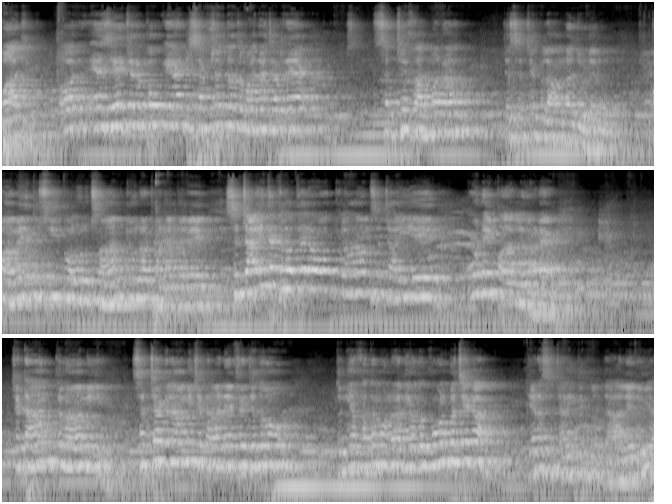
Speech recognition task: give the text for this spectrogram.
ਬਾਅਦ ਔਰ ਇਹ 'ਚ ਰੱਖੋ ਕਿ ਇਹ ਡਿਸੈਪਸ਼ਨ ਦਾ ਜ਼ਮਾਨਾ ਚੱਲ ਰਿਹਾ ਹੈ। ਸੱਚੇ ਖਾਲਮਾ ਨਾਲ ਤੇ ਸੱਚੇ ਕਲਾਮ ਨਾਲ ਜੁੜੇ ਰਹੋ। ਭਾਵੇਂ ਤੁਸੀਂ ਤੁਹਾਨੂੰ ਨੁਕਸਾਨ ਕਿਉਂ ਨਾ ਉਠਾਣਾ ਪਵੇ, ਸਚਾਈ ਤੇ ਖਲੋਤੇ ਰਹੋ। ਕਲਾਮ ਸਚਾਈ ਏ, ਉਹਨੇ ਪਾਰ ਲਗਾਣਾ ਹੈ। ਚਟਾਨ ਕਲਾਮ ਹੀ ਸੱਚਾ ਕਲਾਮ ਹੀ ਚਟਾਨ ਹੈ। ਫਿਰ ਜਦੋਂ ਦੁਨੀਆ ਖਤਮ ਹੋਣ ਵਾਲੀ ਹੈ, ਉਦੋਂ ਕੌਣ ਬਚੇਗਾ? ਜਿਹੜਾ ਸਚਾਈ ਤੇ ਖਲੋਤਾ ਹਾਲੇਲੂਇਆ।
